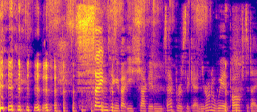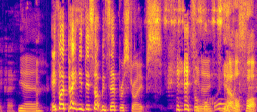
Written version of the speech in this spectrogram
It's the same thing about you shagging zebras again. You're on a weird path today, Cliff. yeah, if I painted this up with zebra stripes, you know, Yeah, oh, fuck.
